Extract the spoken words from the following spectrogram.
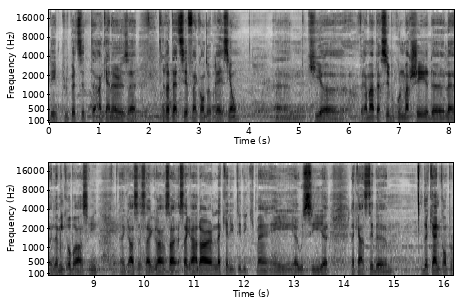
des plus petites encanneuses rotatifs à contre-pression, qui a vraiment percé beaucoup le marché de la, microbrasserie euh, grâce à sa, grandeur, la qualité d'équipement et aussi euh, la quantité de, cannes qu'on peut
